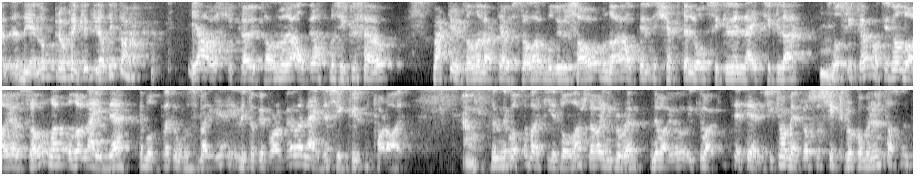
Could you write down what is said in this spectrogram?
det gjelder å prøve å tenke litt kreativt, da. Jeg har jo sykla i utlandet, men jeg har aldri hatt med sykkel. For jeg har jo vært i utlandet, vært i Australia, bodd i USA òg. Men da har jeg alltid kjøpt en lånt sykkel eller leid sykkel der. Så nå sykla jeg faktisk noen dager i Australia, og da, og da leide jeg Jeg bodde på et Ovensberget litt oppi Barnby, og da leide jeg sykkel et par dager. Ja. Så Det kosta bare fire dollar, så det var ingen problem. Det var jo det var ikke treningssykkel, det var mer for oss å sykle for å komme rundt. Altså. Men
